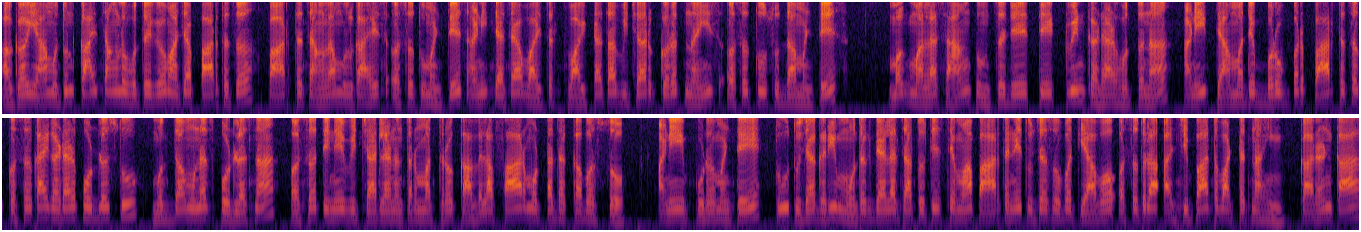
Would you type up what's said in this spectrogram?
अगं यामधून काय चांगलं होतंय गं? माझ्या पार्थचं पार्थ चांगला मुलगा आहेस असं तू म्हणतेस आणि त्याच्या वाईट वाईटाचा विचार करत नाहीस असं तू सुद्धा म्हणतेस? मग मला सांग तुमचं जे ते ट्विन घड्याळ होतं ना आणि त्यामध्ये बरोबर पार्थचं कसं काय घड्याळ फोडलंस तू? मुद्दामूनच फोडलंस ना? असं तिने विचारल्यानंतर मात्र काव्याला फार मोठा धक्का बसतो. आणि पुढं म्हणते तू तुझ्या घरी मोदक द्यायला जात होतीस तेव्हा पार्थने तुझ्यासोबत यावं असं तुला अजिबात वाटत नाही. कारण का?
